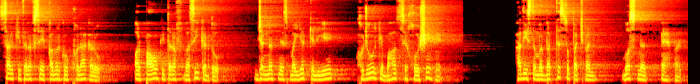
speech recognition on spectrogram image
سر کی طرف سے قبر کو کھلا کرو اور پاؤں کی طرف وسیع کر دو۔ جنت میں اس میت کے لیے کھجور کے بہت سے خوشے ہیں۔ حدیث نمبر بتیس سو پچپن مسند احمد۔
